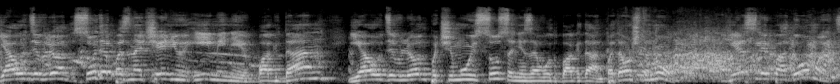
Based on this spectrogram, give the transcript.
Я удивлен, судя по значению имени Богдан, я удивлен, почему Иисуса не зовут Богдан. Потому что, ну, если подумать,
